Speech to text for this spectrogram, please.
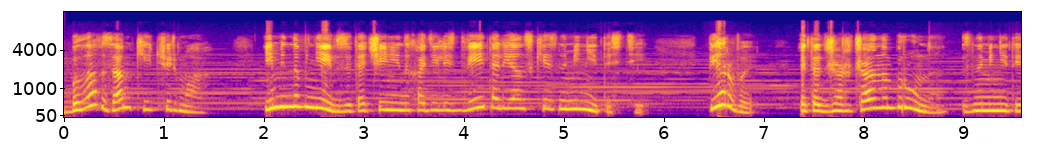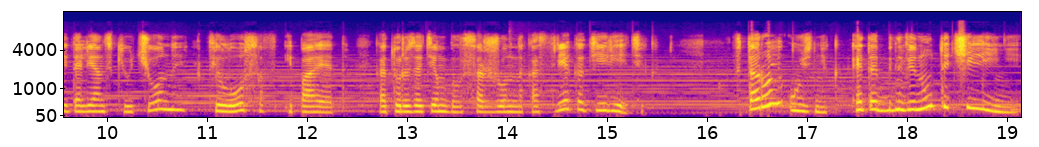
Была в замке тюрьма. Именно в ней в заточении находились две итальянские знаменитости. Первый – это Джорджано Бруно, знаменитый итальянский ученый, философ и поэт, который затем был сожжен на костре как еретик. Второй узник – это Бенвенуто Челлини,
